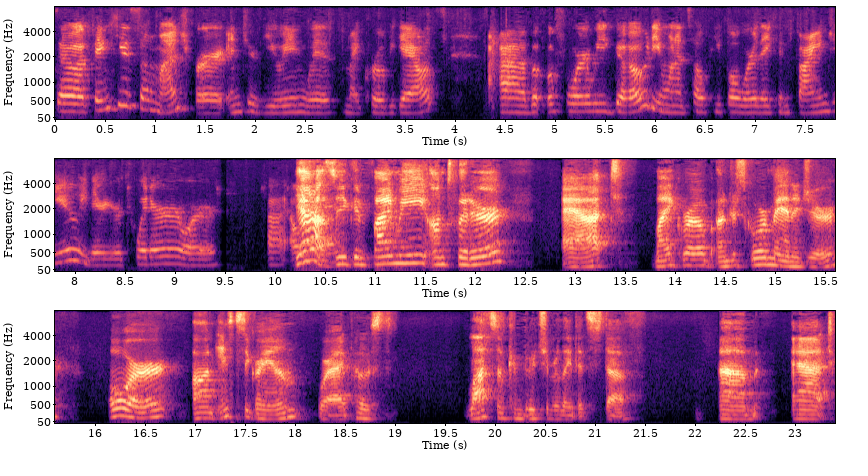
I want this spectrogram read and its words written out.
So thank you so much for interviewing with Microbigals. Uh, but before we go, do you want to tell people where they can find you, either your Twitter or uh, Yeah, so you can find me on Twitter at microbe underscore manager or on Instagram where I post lots of kombucha related stuff um, at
